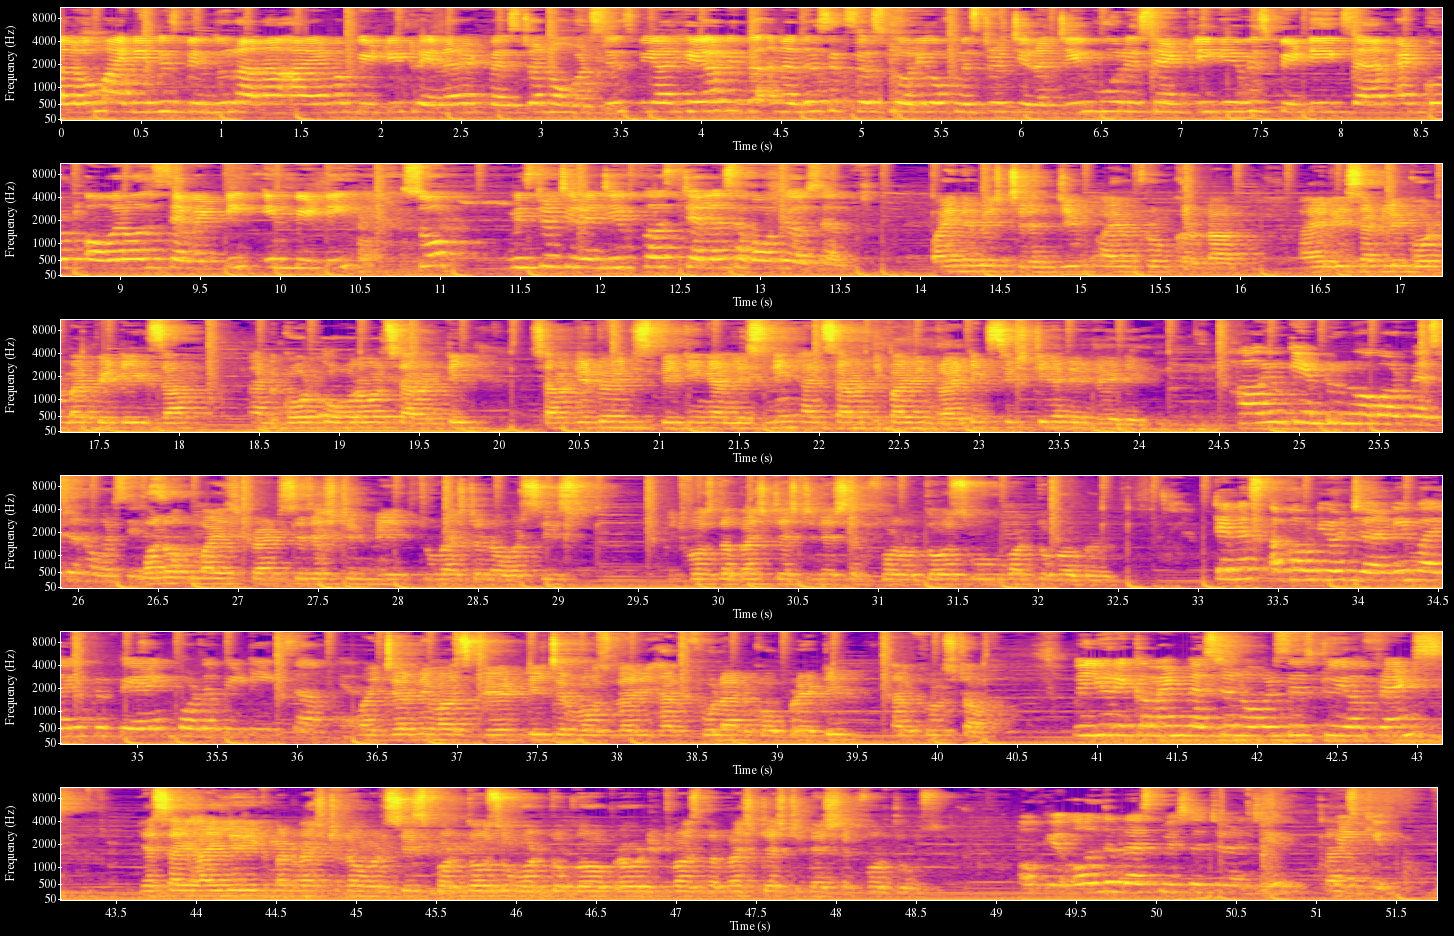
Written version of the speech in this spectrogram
Hello, my name is Bindu Rana. I am a PTE trainer at Western Overseas. We are here with another success story of Mr. Chiranjeev who recently gave his PTE exam and got overall 70 in PTE. So, Mr. Chiranjeev, first tell us about yourself. My name is Chiranjeev. I am from Karnataka. I recently got my PTE exam and got overall 70, 72 in speaking and listening, and 75 in writing, 60 and in reading. How you came to know about Western Overseas? One of my friends suggested me to Western Overseas. It was the best destination for those who want to go abroad. Tell us about your journey while you preparing for the PTE exam here. My journey was great. Teacher was very helpful and cooperative. Helpful staff. Will you recommend Western Overseas to your friends? Yes, I highly recommend Western Overseas for those who want to go abroad. It was the best destination for those. Okay, all the best, Mr. Thanks. Thank you.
